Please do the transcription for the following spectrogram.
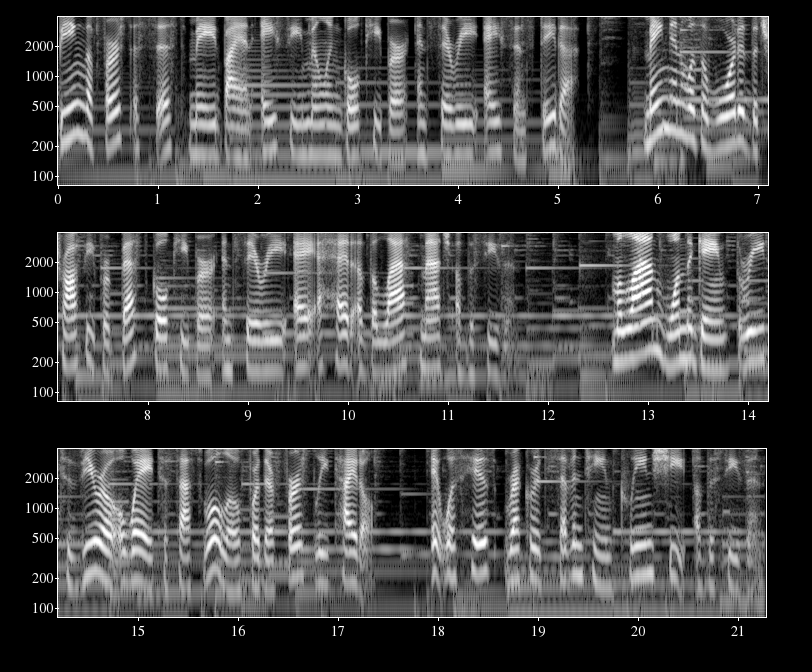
being the first assist made by an AC Milan goalkeeper in Serie A since Dida. Maignan was awarded the trophy for Best Goalkeeper in Serie A ahead of the last match of the season. Milan won the game 3-0 away to Sassuolo for their first league title. It was his record 17th clean sheet of the season.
